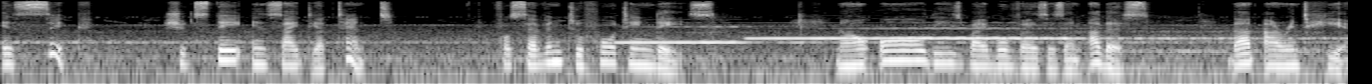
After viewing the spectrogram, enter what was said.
is sick should stay inside their tent for 7 to 14 days. Now, all these Bible verses and others that aren't here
